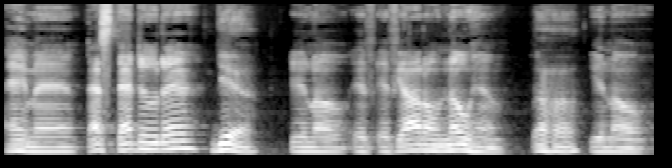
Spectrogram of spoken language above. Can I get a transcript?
Hey man, that's that dude there. Yeah. You know, if if y'all don't know him, Uh huh. you know,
